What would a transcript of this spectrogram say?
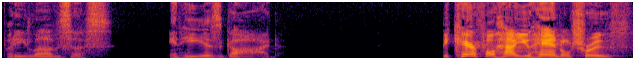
But he loves us, and he is God. Be careful how you handle truth.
